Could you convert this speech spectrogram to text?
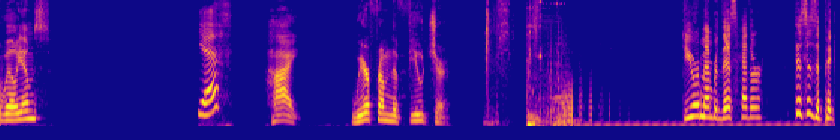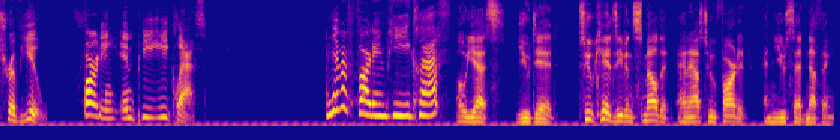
Williams? Yes? Hi. We're from the future. Do you remember this, Heather? This is a picture of you, farting in PE class. I never farted in PE class. Oh, yes, you did. Two kids even smelled it and asked who farted, and you said nothing.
